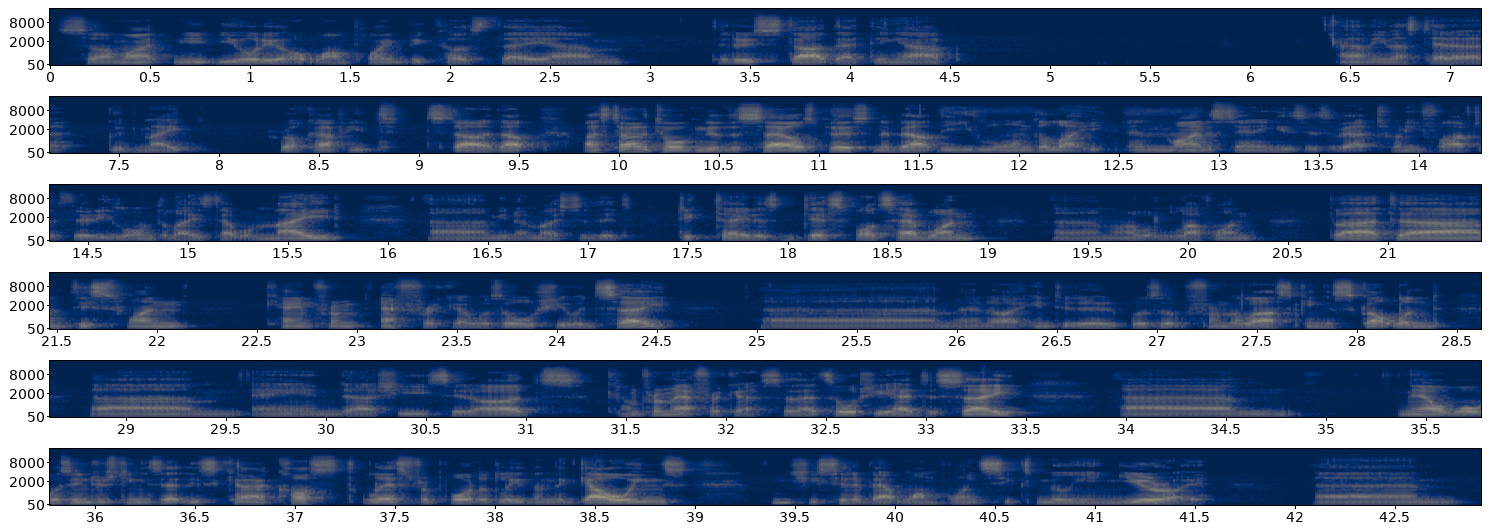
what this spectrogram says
So I might mute the audio at one point because they um, they do start that thing up. Um, he must have had a good mate rock up. He started up. I started talking to the salesperson about the Landaulet, and my understanding is there's about 25 to 30 Landaulets that were made. Um, you know, most of the dictators and despots had one. Um, I would love one, but um, this one came from Africa, was all she would say. Um, and I hinted it was from the last king of Scotland. Um, and uh, she said, "Oh, it's come from Africa." So that's all she had to say. Um, now, what was interesting is that this car cost less reportedly than the Gullwings. I think she said about 1.6 million euro, um,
